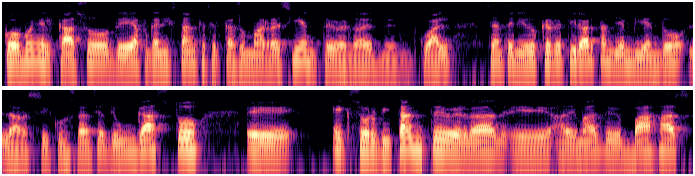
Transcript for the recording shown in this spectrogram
como en el caso de Afganistán, que es el caso más reciente, ¿verdad? Del cual se han tenido que retirar también viendo las circunstancias de un gasto eh, exorbitante, ¿verdad? Eh, además de bajas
